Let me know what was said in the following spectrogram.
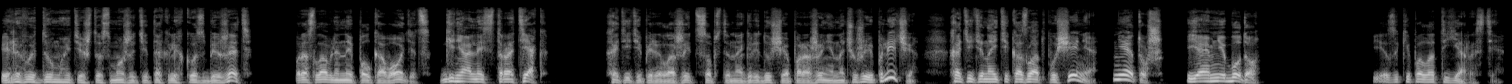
Или вы думаете, что сможете так легко сбежать? Прославленный полководец, гениальный стратег. Хотите переложить собственное грядущее поражение на чужие плечи? Хотите найти козла отпущения? Нет уж, я им не буду». Я закипал от ярости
